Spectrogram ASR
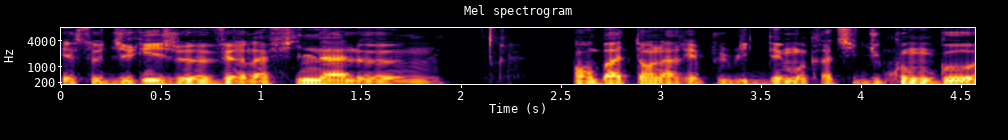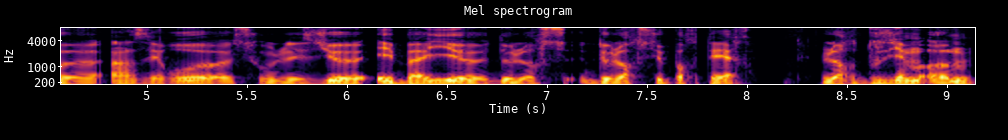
et se dirigent vers la finale en battant la République démocratique du Congo euh, 1-0 euh, sous les yeux ébahis de leurs, supporters, leur douzième homme,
